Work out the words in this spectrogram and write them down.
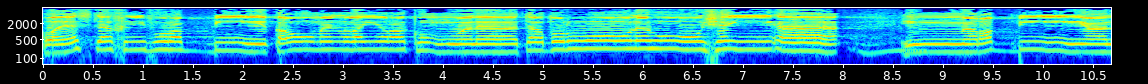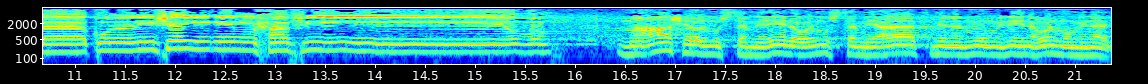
ويستخلف ربي قوما غيركم ولا تضرونه شيئا. إن ربي على كل شيء حفيظ. معاشر المستمعين والمستمعات من المؤمنين والمؤمنات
